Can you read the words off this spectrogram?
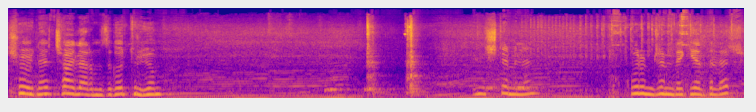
Şöyle çaylarımızı götürüyorum. Enişteminin görümcem de geldiler.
